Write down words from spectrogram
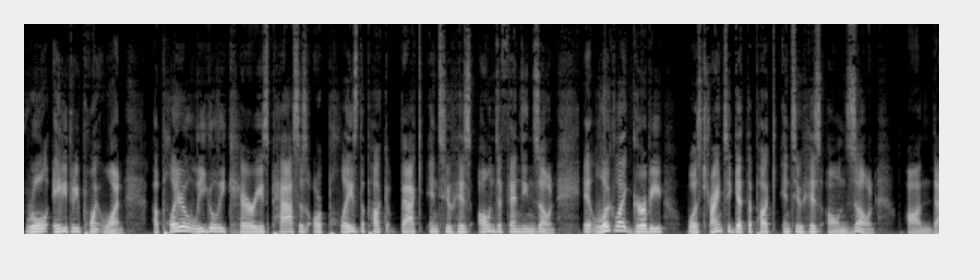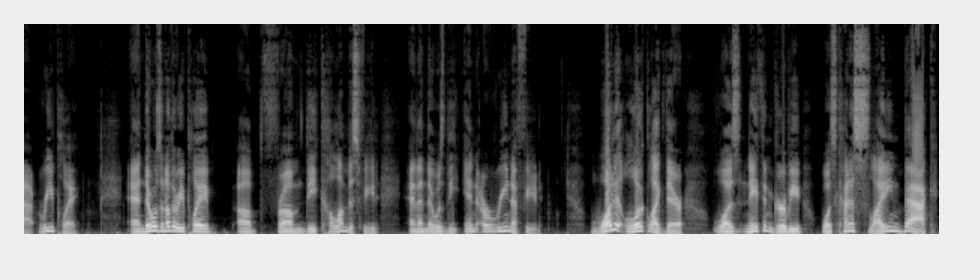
Rule 83.1, a player legally carries, passes, or plays the puck back into his own defending zone. It looked like Gerbe was trying to get the puck into his own zone on that replay. And there was another replay uh, from the Columbus feed, and then there was the in arena feed. What it looked like there was Nathan Gerbe was kind of sliding back.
